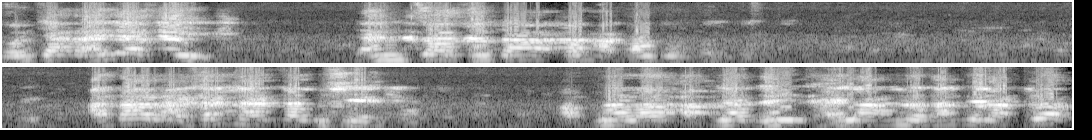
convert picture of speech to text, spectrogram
दोन चार राहिले असतील. त्यांचा सुद्धा आपण अकाउंट ओपन करतो. आता राशन कार्डचा विषय. येतो आपणाला आपल्या घरी खायला अन्नधान्य लागतं.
